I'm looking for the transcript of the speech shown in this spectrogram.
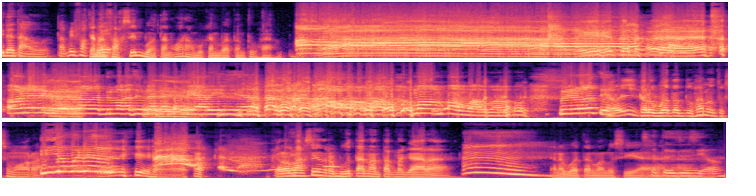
Tidak tahu. Tapi Karena fuckboy. vaksin buatan orang bukan buatan Tuhan. Ah, gitu dah. Oh, udah nih keren banget. Terima kasih udah datang Iya. di hari ini ya. mau, mau, mau, mau. Keren banget ya. Kalau kalau buatan Tuhan untuk semua orang. Iya bener. Iya. Kalau vaksin rebutan antar negara Hmm. karena buatan manusia. Setuju sih om.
